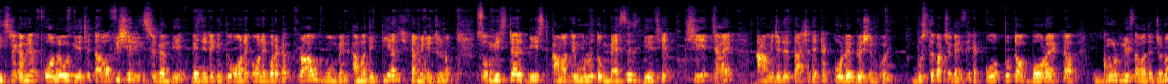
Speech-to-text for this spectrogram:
ইনস্টাগ্রামে ফলো দিয়েছে। তার অফিসিয়াল ইনস্টাগ্রাম দিয়ে। এটা কিন্তু অনেক অনেক বড় একটা প্রাউড মুভমেন্ট আমাদের টিআরএস ফ্যামিলির জন্য। সো মিস্টার বিস্ট আমাকে মূলত মেসেজ দিয়েছে। সে চায় আমি যাতে তার সাথে একটা কোলাবরেশন করি। বুঝতে পারছ গাইজ এটা কতটা বড় একটা গুড নিউজ আমাদের জন্য।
